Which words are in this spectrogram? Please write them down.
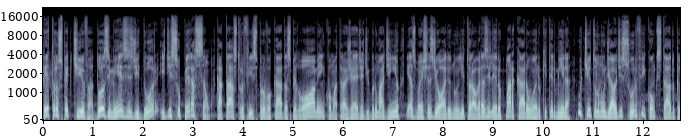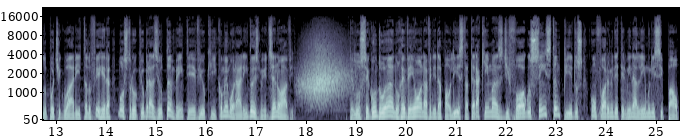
Retrospectiva: 12 meses de dor e de superação. Catástrofes provocadas pelo homem, como a tragédia de Brumadinho e as manchas de óleo no litoral brasileiro, marcaram o ano que termina. O título mundial de surf, conquistado pelo potiguar Ítalo Ferreira, mostrou que o Brasil também teve o que comemorar em 2019. Pelo segundo ano, o Réveillon na Avenida Paulista terá queimas de fogos sem estampidos, conforme determina a lei municipal.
